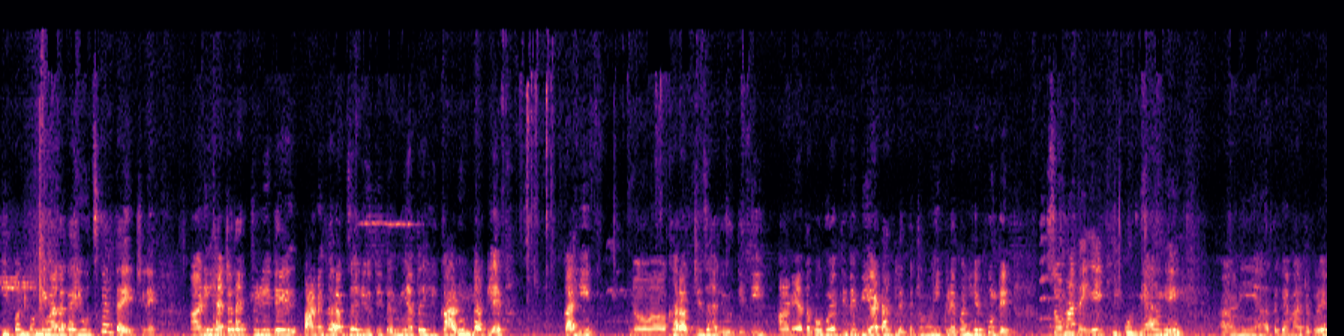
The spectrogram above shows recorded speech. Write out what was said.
ही पण कुंडी मला काही यूज करता यायची नाही. आणि ह्याच्यात ऍक्च्युली ते पानं खराब झाली होती तर मी आता ही काढून टाकलेत. काही खराब जी झाली होती ती. आणि आता बघूया तिथे बिया टाकलेत त्याच्यामुळे इकडे पण हे फुटेल. सो मग आता एक ही कुंडी आहे. आणि आता काय माझ्याकडे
